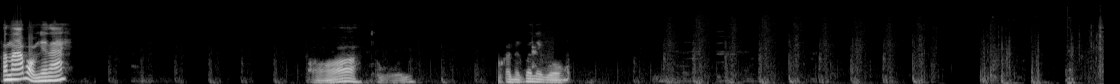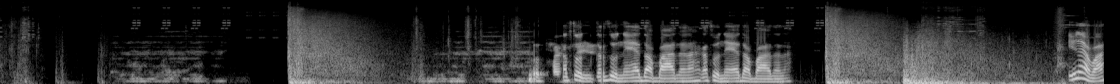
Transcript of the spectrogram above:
ข้างหน้าผมเนี่ยนะ อ๋อโถูยก็นึกว่าในวง รถถังกระสุนกระสุนในแอร์ดรอปบานนะนะกระสุนในแอร์ดรอปบานนะนะ นี่ไหนวะ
